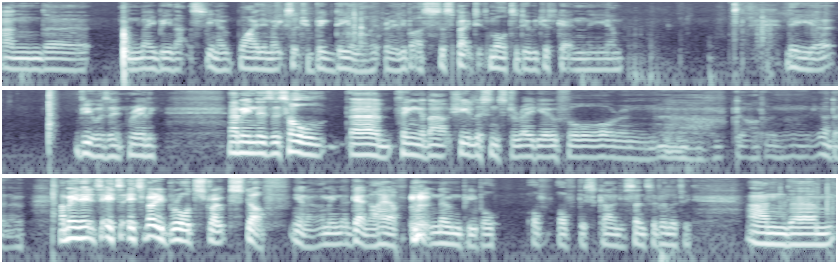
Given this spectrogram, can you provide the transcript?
and uh, and maybe that's you know why they make such a big deal of it, really. But I suspect it's more to do with just getting the um, the uh, viewers in, really. I mean, there's this whole um, thing about she listens to Radio Four, and oh god, I don't know. I mean, it's it's it's very broad stroke stuff, you know. I mean, again, I have known people of, of this kind of sensibility, and um,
